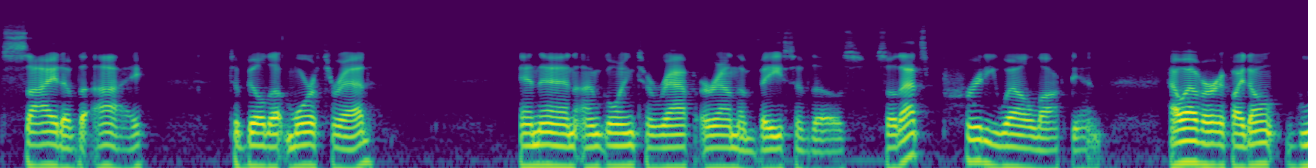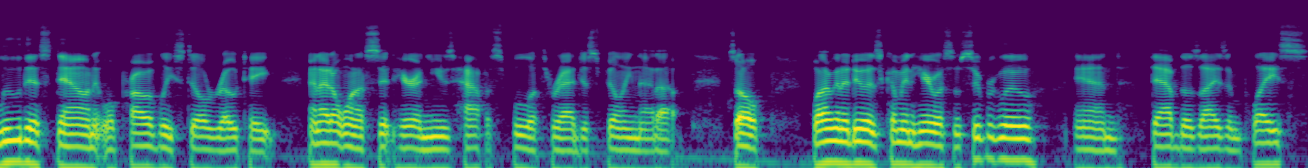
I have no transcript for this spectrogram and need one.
side of the eye to build up more thread. And then I'm going to wrap around the base of those. So that's pretty well locked in. However, if I don't glue this down, it will probably still rotate. And I don't want to sit here and use half a spool of thread just filling that up. So what I'm going to do is come in here with some super glue and dab those eyes in place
